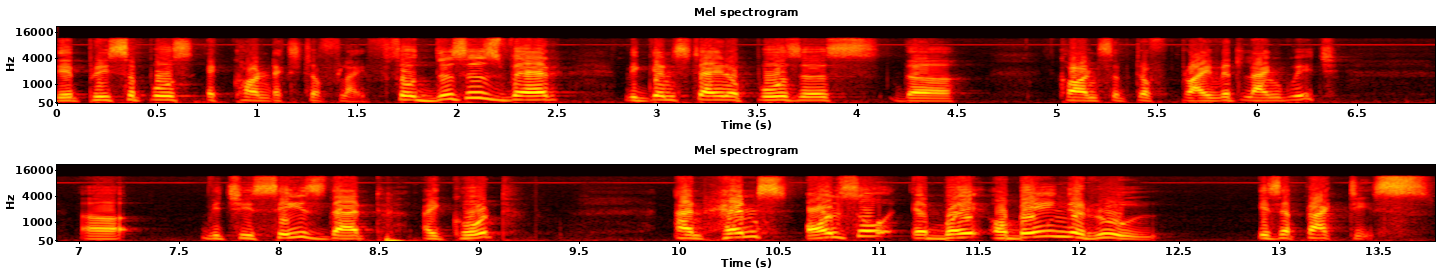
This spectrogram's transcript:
they presuppose a context of life. So, this is where Wittgenstein opposes the concept of private language uh, which he says that I quote and hence also obey, obeying a rule is a practice.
